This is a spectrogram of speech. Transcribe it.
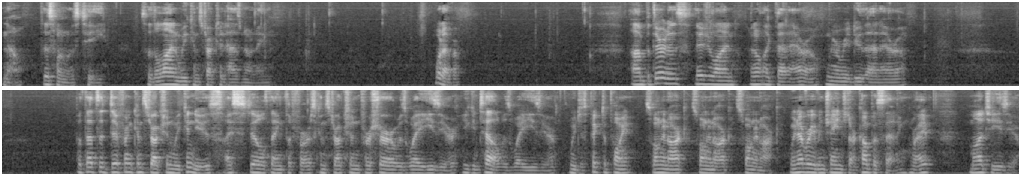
No, this one was T. So the line we constructed has no name. Whatever. Um, but there it is. There's your line. I don't like that arrow. I'm going to redo that arrow. But that's a different construction we can use. I still think the first construction for sure was way easier. You can tell it was way easier. We just picked a point, swung an arc, swung an arc, swung an arc. We never even changed our compass setting, right? Much easier.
